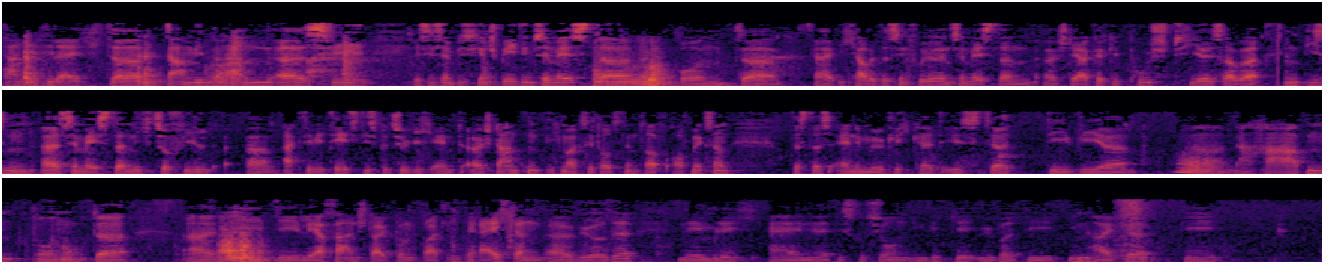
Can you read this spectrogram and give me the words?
fange vielleicht äh, damit an, äh, Sie, es ist ein bisschen spät im Semester und äh, äh ich habe das in früheren Semestern äh, stärker gepusht. Hier ist aber in diesem äh, Semester nicht so viel Aktivität diesbezüglich entstanden. Ich mache Sie trotzdem darauf aufmerksam, dass das eine Möglichkeit ist, die wir haben und die die Lehrveranstaltung deutlich bereichern würde nämlich eine Diskussion im Wiki über die Inhalte, die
